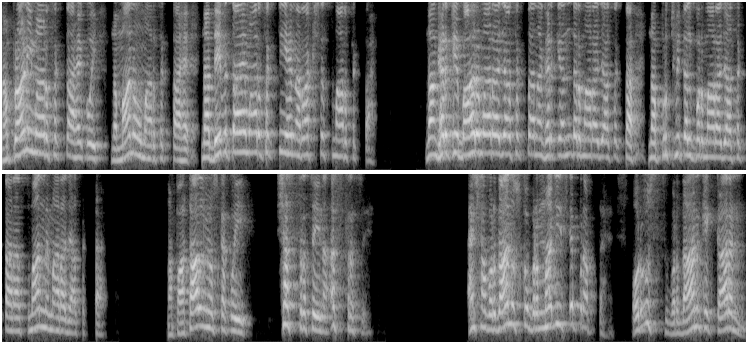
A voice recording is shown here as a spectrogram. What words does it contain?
ना प्राणी मार सकता है कोई, ना मानव मार सकता है, ना देवताएँ मार सकती है, ना राक्षस मार सकता है। ना घर के बाहर मारा जा सकता, ना घर के अंदर मारा जा सकता, ना पृथ्वी तल पर मारा जा सकता, ना आसमान में मारा जा सकता, ना पाताल में उसका कोई शस्त्र से, ना अस्त्र से। ऐसा वरदान उसको ब्रह्मा जी से प्राप्त है और उस वरदान के कारण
